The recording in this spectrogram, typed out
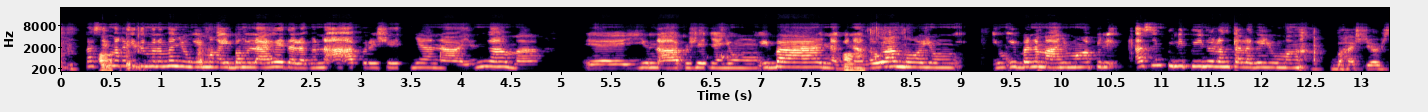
Kasi Ah. makikita mo naman yung mga ibang lahi talagang na-appreciate niya na, yun nga ma, eh, yun na-appreciate niya yung iba, na ginagawa mo, yung yung iba naman, yung mga Pili- as in Pilipino lang talaga yung mga bashers.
